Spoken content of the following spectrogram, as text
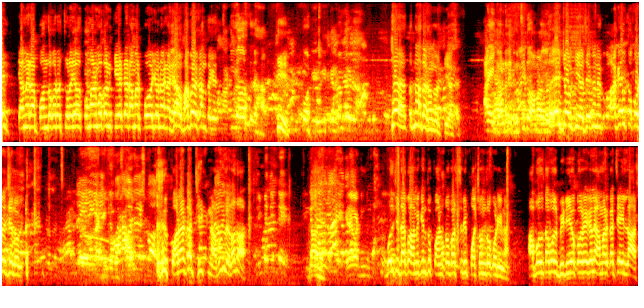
এই ক্যামেরা বন্ধ করো চলে যাও। তোমার মতন ক্রিয়েটার আমার প্রয়োজন হয় না। যাও ভাগো এখান থেকে। কি? হ্যাঁ তো না দেখানোর কি আছে? আর এই জলটা ধুচ্ছি তো আবার এই জল কি আছে? এখানে আগেও তো করেছে লোক। করাটা ঠিক না বুঝলে দাদা? বলছি দেখো আমি কিন্তু কন্ট্রোভার্সি পছন্দ করি না। আবল তাবল ভিডিও করে গেলে আমার কাছে এই লাশ।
